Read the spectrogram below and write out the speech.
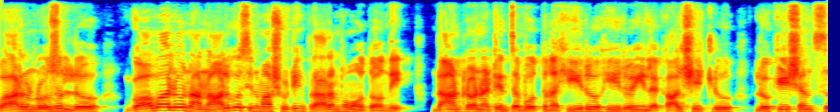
వారం రోజుల్లో గోవాలో నా నాలుగో సినిమా షూటింగ్ ప్రారంభమవుతోంది. దాంట్లో నటించబోతున్న హీరో హీరోయిన్ల కాల్షీట్లు లొకేషన్స్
